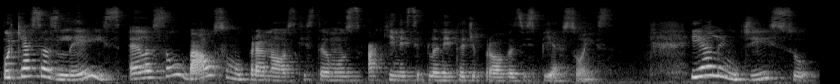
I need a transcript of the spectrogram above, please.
Porque essas leis, elas são bálsamo para nós que estamos aqui nesse planeta de provas e expiações. E além disso,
